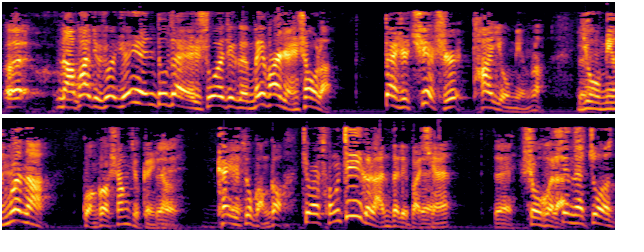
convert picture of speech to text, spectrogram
呃，哪怕就说人人都在说这个没法忍受了，但是确实他有名了，有名了呢，广告商就跟上，开始做广告，就是从这个篮子里把钱对收回来。现在做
